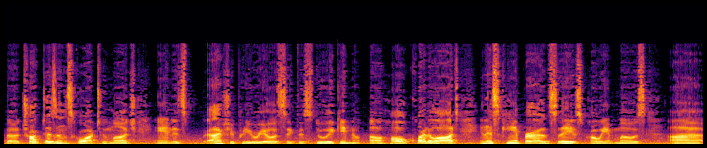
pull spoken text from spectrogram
The truck doesn't squat too much and it's actually pretty realistic. This dually can uh, haul quite a lot and this camper I would say is probably at most uh,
